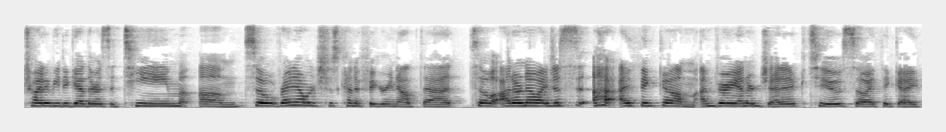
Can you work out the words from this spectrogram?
try to be together as a team. Um, so right now we're just kind of figuring out that. So I don't know. I just I think um, I'm very energetic too. So I think I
